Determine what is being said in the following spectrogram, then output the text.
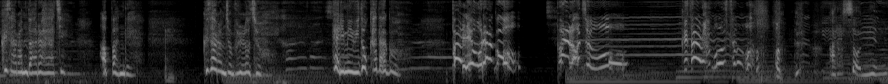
그 사람도 알아야지. 아빠인데 그 사람 좀 불러줘. 혜림이 위독하다고. 빨리 오라고. 불러줘. 그 사람 어서. 알았어 언니.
